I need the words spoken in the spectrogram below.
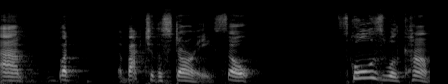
um, but back to the story. So, schools will come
